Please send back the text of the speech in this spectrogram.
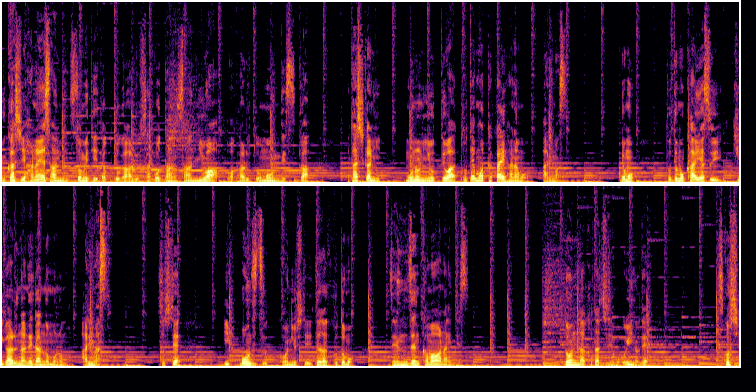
昔花屋さんに勤めていたことがあるサコタンさんにはわかると思うんですが、確かに物によってはとても高い花もあります。でも、とても買いやすい気軽な値段のものもあります。そして、一本ずつ購入していただくことも全然構わないんです。どんな形でもいいので、少し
